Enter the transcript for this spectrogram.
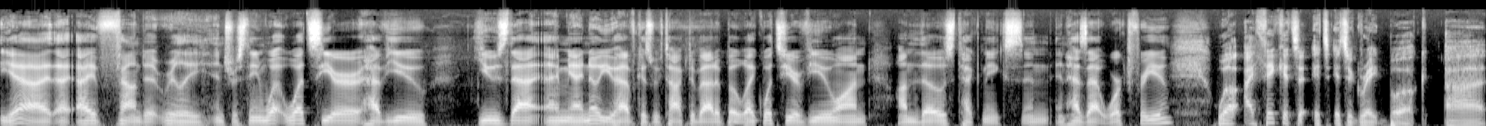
Yeah, I, have found it really interesting. What What's your Have you used that? I mean, I know you have because we've talked about it. But like, what's your view on on those techniques, and and has that worked for you? Well, I think it's a it's it's a great book. Uh,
